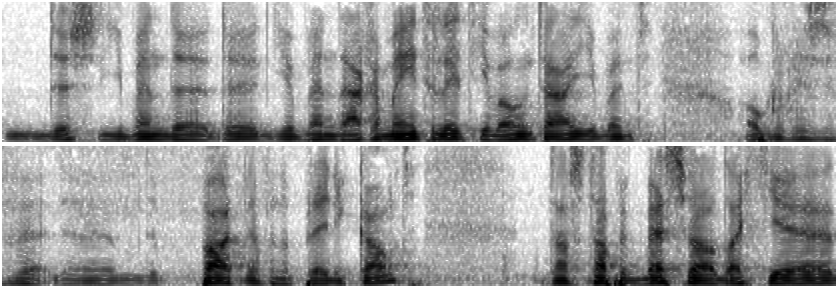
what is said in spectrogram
dus je bent, de, de, je bent daar gemeentelid, je woont daar, je bent ook nog eens de partner van de predikant, dan snap ik best wel dat je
